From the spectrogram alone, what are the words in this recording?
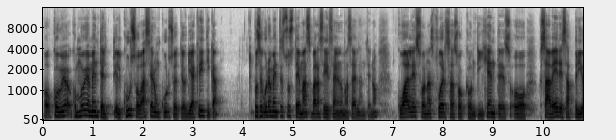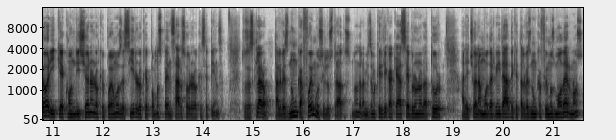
como, obviamente el curso va a ser un curso de teoría crítica, pues seguramente estos temas van a seguir saliendo más adelante, ¿no? ¿Cuáles son las fuerzas o contingentes o saberes a priori que condicionan lo que podemos decir o lo que podemos pensar sobre lo que se piensa? Entonces, claro, tal vez nunca fuimos ilustrados, ¿no? De la misma crítica que hace Bruno Latour al hecho de la modernidad, de que tal vez nunca fuimos modernos,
